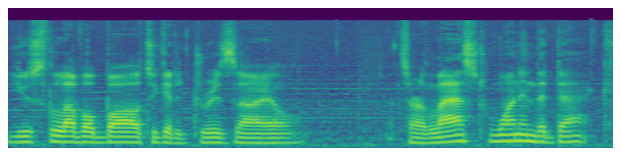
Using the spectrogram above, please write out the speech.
use the level ball to get a Drizzile. That's our last one in the deck.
